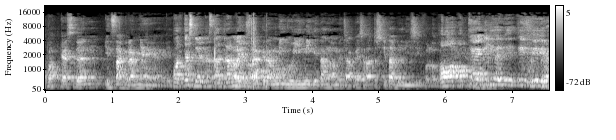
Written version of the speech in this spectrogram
podcast dan Instagramnya ya gitu. podcast dan instagramnya Kalau. Instagram minggu ini kita nggak mencapai 100 kita beli sih followers. Oh oke iya, iya, iya, iya.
